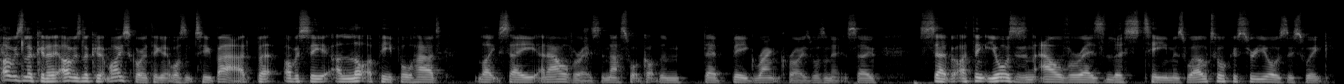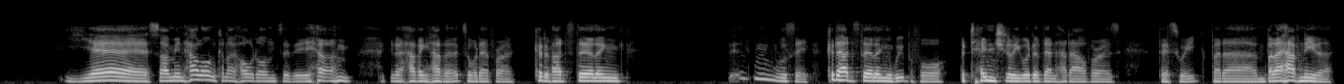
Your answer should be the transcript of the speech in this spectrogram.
I was looking at I was looking at my score and thinking it wasn't too bad, but obviously a lot of people had like say an Alvarez, and that's what got them their big rank rise, wasn't it? So Seb, I think yours is an Alvarez-less team as well. Talk us through yours this week. Yes, I mean, how long can I hold on to the, um, you know, having Havertz or whatever? I could have had Sterling. Mm, we'll see. Could have had Sterling the week before. Potentially would have then had Alvarez this week, but um, but I have neither,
